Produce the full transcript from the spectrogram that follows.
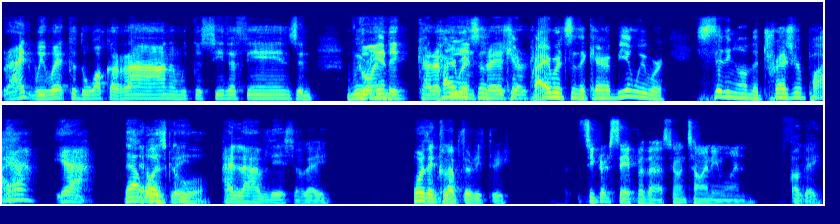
right. We went, could walk around and we could see the things and We go were in in the Caribbean Pirates of, the Pirates of the Caribbean. We were sitting on the treasure pile. yeah, yeah. That, That was, was cool. I love this. Okay. More than Club 33. Secret safe with us. Don't tell anyone. Okay.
